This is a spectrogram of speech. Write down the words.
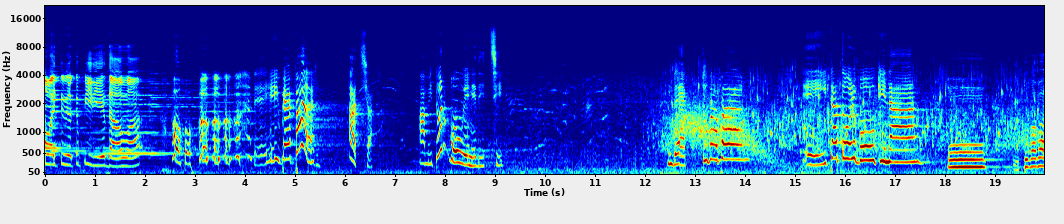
আমায় তুমি ওকে ফিরিয়ে দাও মা। এই ব্যাপার? আচ্ছা আমি তোর বউ এনে দিচ্ছি। দেখ তো বাবা এইটা তোর বউ কিনা? তো বাবা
